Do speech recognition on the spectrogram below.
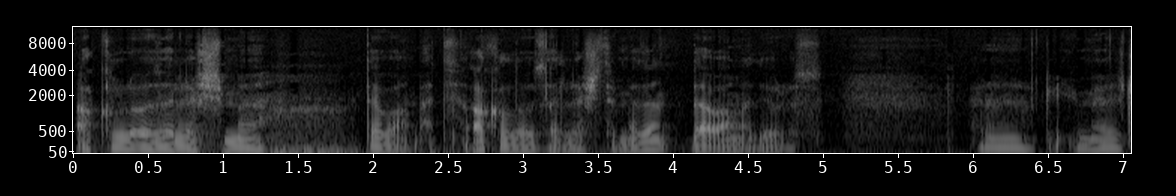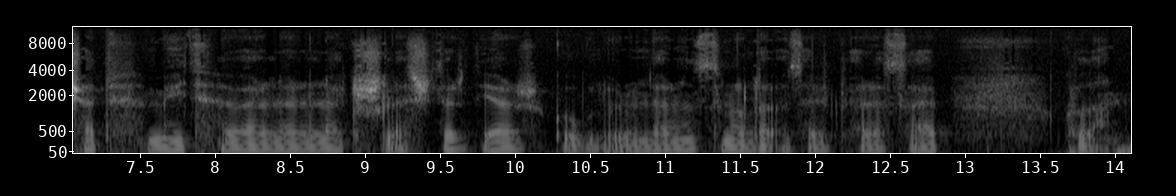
Akıllı özelleştirme devam et. Akıllı özelleştirmeden devam ediyoruz. E, E-mail, chat, meet verileriyle kişileştir. Diğer Google ürünlerinin sınırlı özelliklere sahip kullan.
